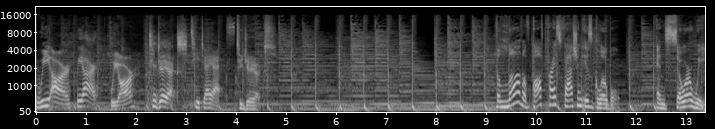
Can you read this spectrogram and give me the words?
We are. We are. We are TJX. TJX. TJX. The love of off price fashion is global, and so are we.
